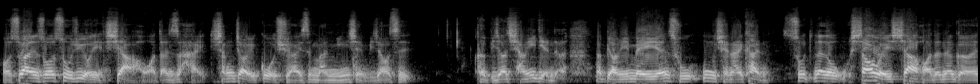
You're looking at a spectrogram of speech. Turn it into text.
哦，虽然说数据有点下滑，但是还相较于过去还是蛮明显，比较是呃比较强一点的。那表明美联储目前来看，数那个稍微下滑的那个。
